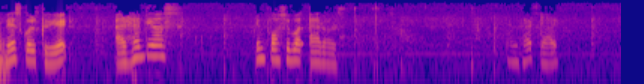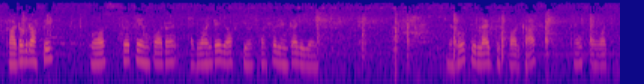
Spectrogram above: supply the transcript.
this could create erroneous impossible errors and that's why cartography was such an important advantage of geospatial intelligence. I hope you like this podcast. Thanks for watching.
